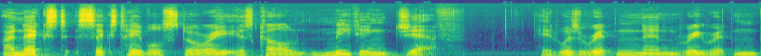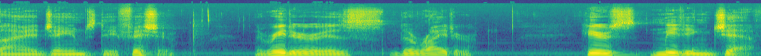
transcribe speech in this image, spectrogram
Our next six table story is called Meeting Jeff. It was written and rewritten by James D. Fisher. The reader is the writer. Here's Meeting Jeff.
